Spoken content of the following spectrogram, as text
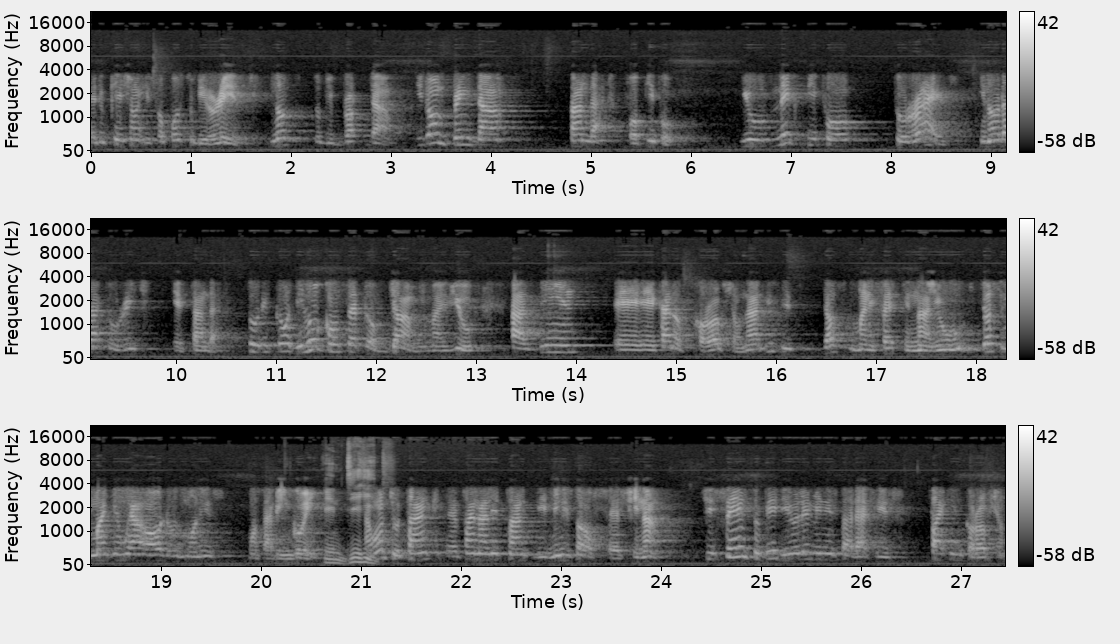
education is supposed to be raised, not to be brought down. You don't bring down standard for people. You make people to rise in order to reach a standard. So the, the whole concept of JAMB, in my view, has been a, a kind of corruption. And this is just manifesting now. You just imagine where all those monies must have been going. Indeed. I want to thank, uh, finally thank the Minister of uh, Finance. She seems to be the only minister that is fighting corruption.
